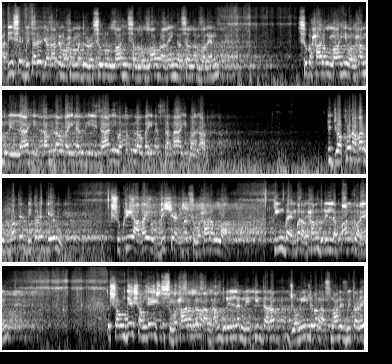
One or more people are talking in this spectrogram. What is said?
হাদিসের ভিতরে জনাবে মোহাম্মদুর রসুল্লাহ সাল্লাহ আলহি আসাল্লাম বলেন যখন আমার উম্মতের ভিতরে কেউ শুক্রিয়া আদায়ের উদ্দেশ্যে একবার সুবহান আল্লাহ কিংবা একবার আলহামদুলিল্লাহ পাঠ করেন, তো সঙ্গে সঙ্গে সুবাহান আল্লাহ আলহামদুলিল্লাহ নেকির দ্বারা জমিন এবং আসমানের ভিতরে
